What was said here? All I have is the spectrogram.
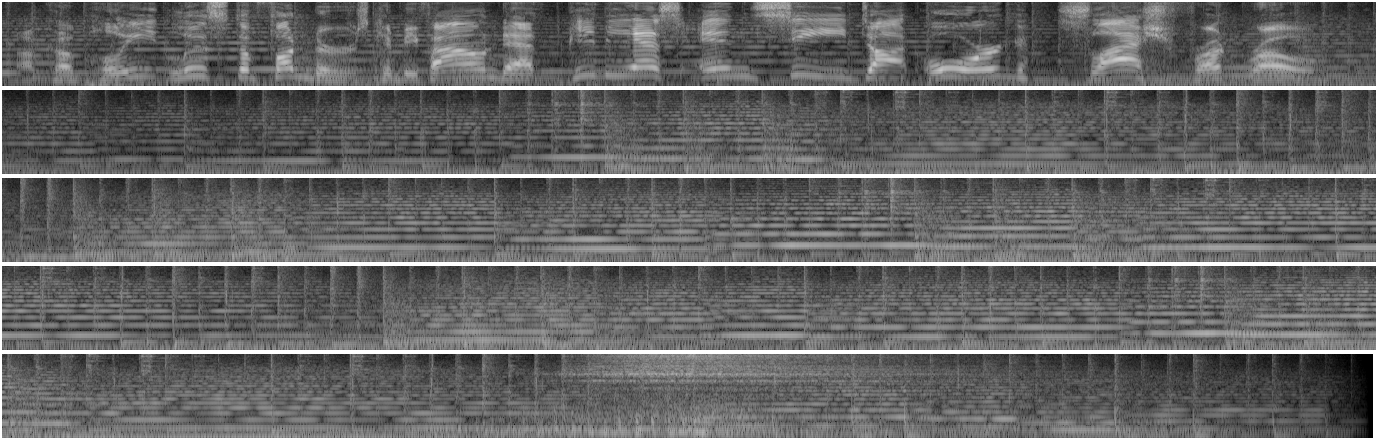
A complete list of funders can be found at pbsnc.org slash front row.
